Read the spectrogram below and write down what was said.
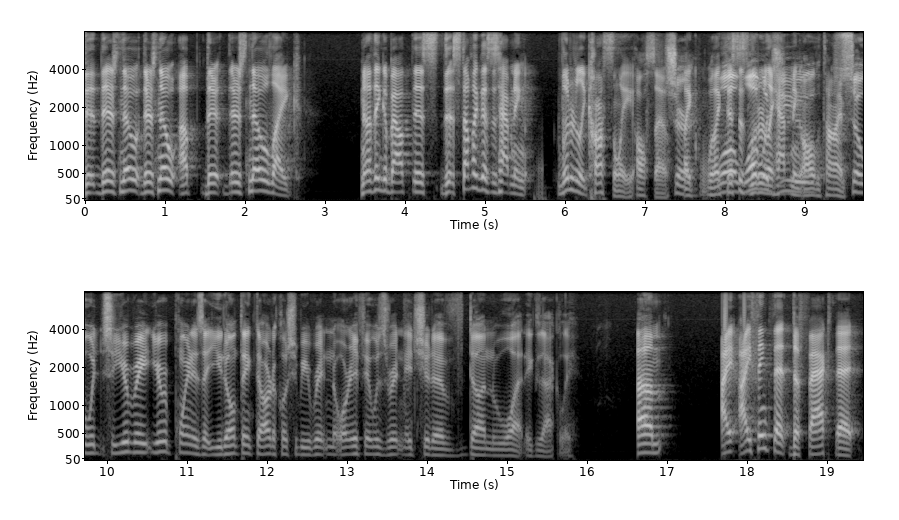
Th- there's no there's no up there there's no like nothing about this this stuff like this is happening literally constantly also Sure. like like Well, this is literally happening you- all the time So would so your your point is that you don't think the article should be written, or if it was written, it should have done what exactly? Um, I I think that the fact that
